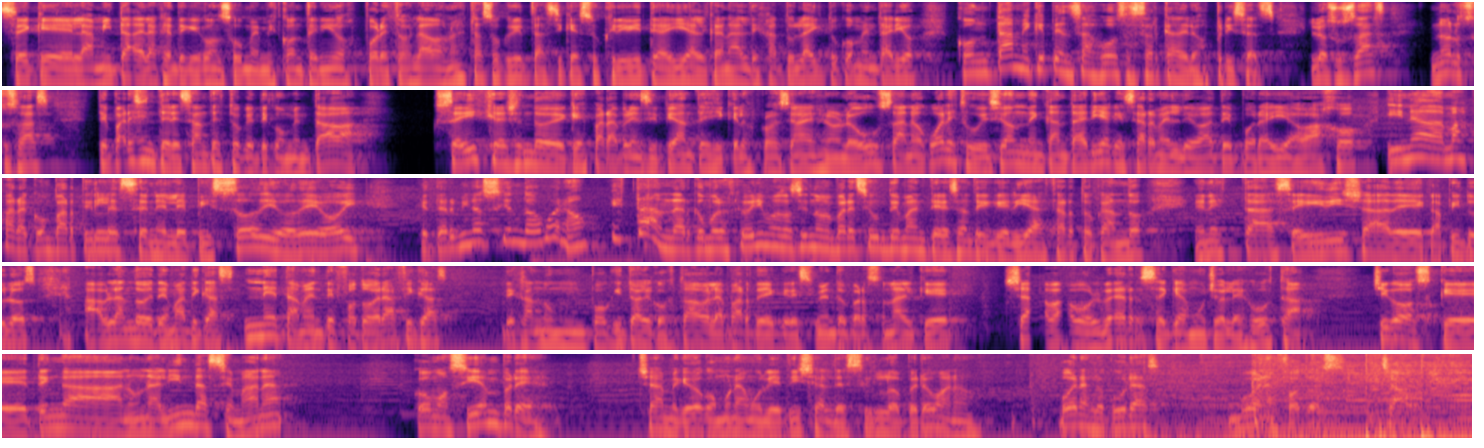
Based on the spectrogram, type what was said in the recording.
Sé que la mitad de la gente que consume mis contenidos por estos lados no está suscrita, así que suscríbete ahí al canal, deja tu like, tu comentario, contame qué pensás vos acerca de los presets. ¿Los usás? ¿No los usás? ¿Te parece interesante esto que te comentaba? ¿Seguís creyendo de que es para principiantes y que los profesionales no lo usan? ¿O cuál es tu visión? Me encantaría que se arme el debate por ahí abajo. Y nada más para compartirles en el episodio de hoy que terminó siendo, bueno, estándar, como los que venimos haciendo, me parece un tema interesante que quería estar tocando en esta seguidilla de capítulos hablando de temáticas netamente fotográficas, dejando un poquito al costado la parte de crecimiento personal que ya va a volver, sé que a muchos les gusta. Chicos, que tengan una linda semana como siempre, ya me quedó como una muletilla al decirlo, pero bueno, buenas locuras, buenas fotos. Chao.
